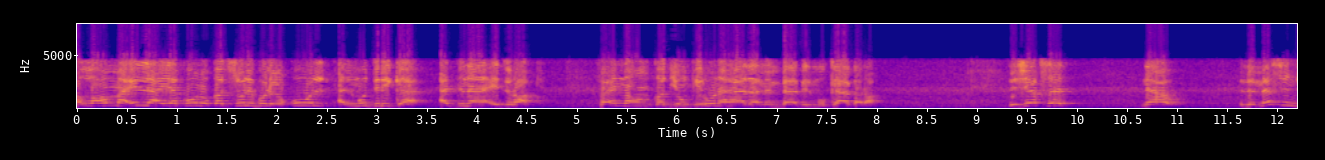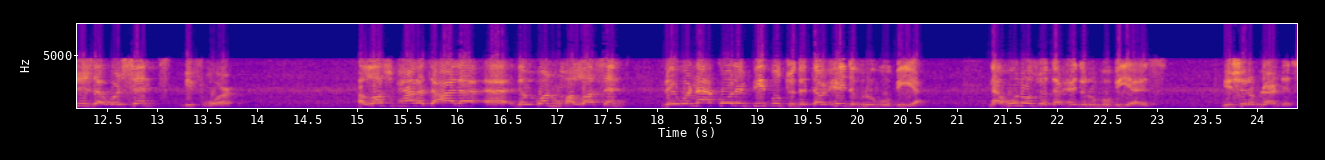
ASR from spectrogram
اللهم إلا أن يكونوا قد سلبوا العقول المدركة أدنى إدراك. فإنهم قد ينكرون هذا من باب المكابرة. The Sheikh said Now, the messengers that were sent before, Allah subhanahu wa ta'ala, uh, the one whom Allah sent, they were not calling people to the Tawheed of Rububiyyah. Now, who knows what Tawheed of Rububiyyah is? You should have learned this.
